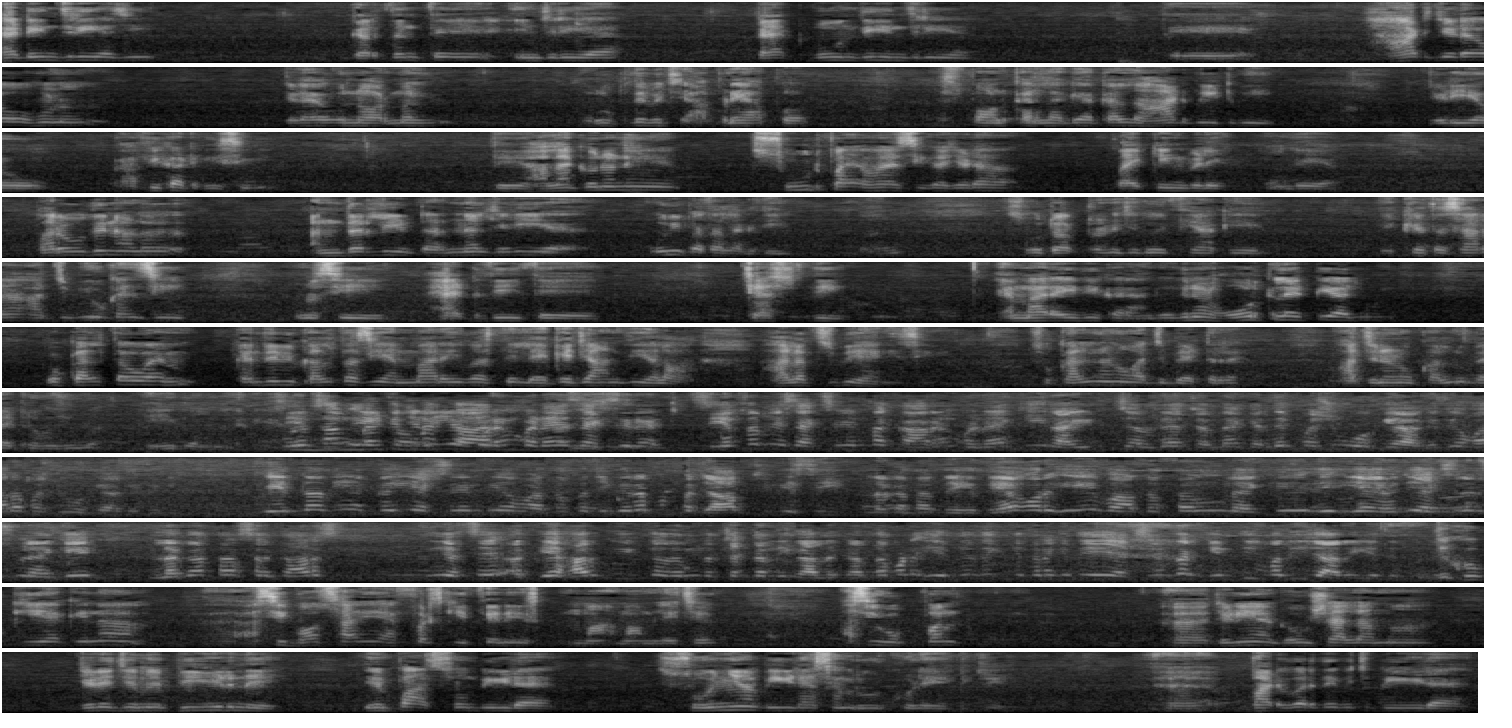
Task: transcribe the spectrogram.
Head injury ਹੈ ਜੀ। ਗਰਦਨ ਤੇ ਇੰਜਰੀ ਹੈ। ਬੈਕਬੋਨ ਦੀ ਇੰਜਰੀ ਹੈ। ਤੇ ਹਾਰਟ ਜਿਹੜਾ ਉਹ ਹੁਣ, ਜਿਹੜਾ ਉਹ ਨਾਰਮਲ ਰੂਪ ਦੇ ਵਿੱਚ ਆਪਣੇ ਆਪ ਰਿਸਪੌਂਡ ਕਰਨ ਲੱਗਿਆ। ਕੱਲ ਹਾਰਟ ਬੀਟ ਵੀ ਜਿਹੜੀ ਹੈ ਉਹ ਕਾਫੀ ਘਟ ਗਈ ਸੀ ਤੇ ਹਾਲਾਂਕਿ ਉਹਨਾਂ ਨੇ ਸੂਟ ਪਾਇਆ ਹੋਇਆ ਸੀਗਾ ਜਿਹੜਾ ਬਾਈਕਿੰਗ ਵੇਲੇ ਪਾਉਂਦੇ ਆ। ਪਰ ਉਹਦੇ ਨਾਲ ਅੰਦਰਲੀ ਇੰਟਰਨਲ ਜਿਹੜੀ ਹੈ, ਉਹ ਨਹੀਂ ਪਤਾ ਲੱਗਦੀ। ਸੋ ਡਾਕਟਰ ਨੇ ਜਦੋਂ ਇੱਥੇ ਆ ਕੇ ਦੇਖਿਆ ਤਾਂ ਸਾਰਾ ਅੱਜ ਵੀ ਉਹ ਕਹਿੰਦੇ ਸੀ ਹੁਣ ਅਸੀਂ ਹੈੱਡ ਦੀ ਤੇ ਚੈਸਟ ਦੀ ਐਮ ਆਰ ਆਈ ਵੀ ਕਰਾਂਗੇ ਉਹਦੇ ਨਾਲ ਹੋਰ ਕਲੈਰਿਟੀ ਆ ਜੂਗੀ ਉਹ ਕੱਲ ਤਾਂ ਉਹ ਕਹਿੰਦੇ ਵੀ ਕੱਲ ਤਾਂ ਅਸੀਂ ਐਮ ਆਰ ਆਈ ਵਾਸਤੇ ਲੈ ਕੇ ਜਾਣ ਦੀ ਹਾਲਾ- ਹਾਲਤ 'ਚ ਵੀ ਹੈ ਨਹੀਂ ਸੀ। ਸੋ ਕੱਲ ਨਾਲੋਂ ਅੱਜ ਬੈਟਰ ਹੈ। ਅੱਜ ਨਾਲੋਂ ਕੱਲ ਨੂੰ ਬੈਟਰ ਹੋ ਜਾਊਗਾ ਇਹੀ ਦੁਆ ਲੱਗੇ। ਸੀਐਮ ਸਾਹਿਬ ਇੱਕ ਜਿਹੜਾ ਕਾਰਨ ਬਣਿਆ ਇਸ ਐਕਸੀਡੈਂਟ ਸੀਐਮ ਸਾਹਿਬ ਇਸ ਐਕਸੀਡੈਂਟ ਦਾ ਕਾਰਨ ਬਣਿਆ ਕਿ ਰਾਈਡ ਚੱਲਦਿਆਂ ਚੱਲਦਿਆਂ ਕਹਿੰਦੇ ਪਸ਼ੂ ਅੱਗੇ ਆ ਗਏ ਸੀ ਹਮਾਰਾ ਪਸ਼ੂ ਅੱਗੇ ਆ ਗਏ ਸੀ। ਇਦਾਂ ਦੀਆਂ ਕਈ ਐਕਸੀਡੈਂਟ ਦੀਆਂ ਵਾਰਦਾਤਾਂ ਜਿਵੇਂ ਆਪਾਂ ਪੰਜਾਬ 'ਚ ਵੀ ਅਸੀਂ ਲਗਾਤਾਰ ਦੇਖਦੇ ਹਾਂ ਔਰ ਇਹ ਵਾਰਦਾਤਾਂ ਨੂੰ ਲੈ ਕੇ ਜਾਂ ਇਹੋ ਜਿਹੇ ਐਕਸੀਡੈਂਟਸ ਨੂੰ ਲੈ ਕੇ ਲਗਾਤਾਰ ਸਰਕਾਰ ਦੇ ਇਸੇ ਅੱਗੇ ਹਰ ਕੋਈ ਕਦਮ ਚੱਕਣ ਦੀ ਗੱਲ ਕਰਦਾ ਪਰ ਇਹਦੇ ਤੇ ਕਿਤੇ ਨਾ ਕਿਤੇ ਐਕਸੀਡੈਂਟ ਦਾ ਗਿਣਤੀ ਵਧੀ ਜਾ ਰਹੀ ਹੈ ਦੇਖੋ। ਕੀ ਹੈ ਕਿ ਨਾ ਅਸੀਂ ਬਹੁਤ ਸਾਰੇ ਐਫਰਟਸ ਕੀਤੇ ਨੇ ਇਸ ਮਾਮਲੇ 'ਚ। ਅਸੀਂ ਓਪਨ ਜਿਹੜੀਆਂ ਗਊਸ਼ਾਲਾਵਾਂ ਜਿਹੜੇ ਜਿਵੇਂ ਬੀੜ ਨੇ ਜਿਵੇਂ ਭਾਸੋਂ ਬੀੜ ਹੈ ਸੋਈਆਂ ਬੀੜ ਹੈ ਸੰਗਰੂਰ ਕੋਲੇ। ਬੜਵਰ ਦੇ ਵਿੱਚ ਬੀੜ ਹੈ।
